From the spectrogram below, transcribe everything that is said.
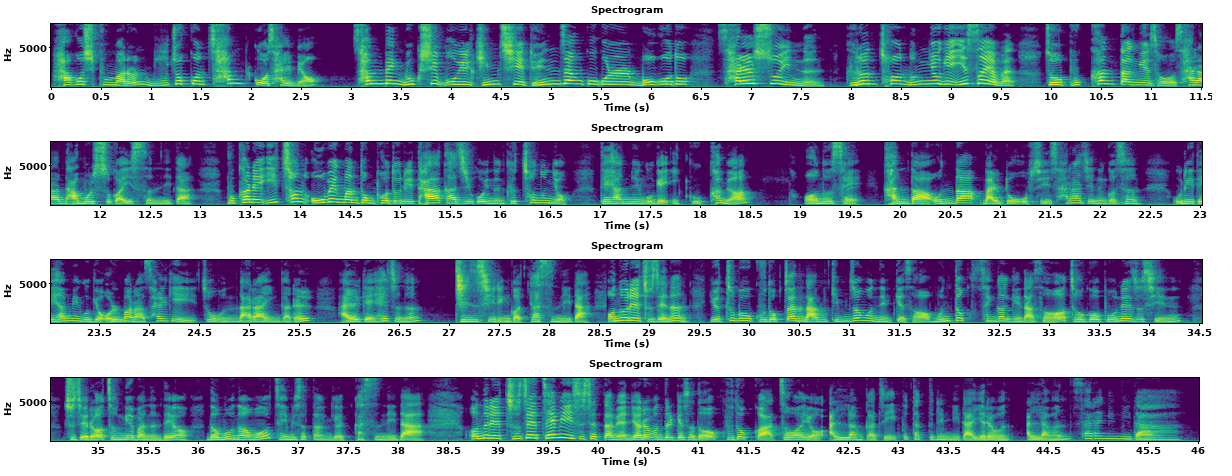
하고 싶은 말은 무조건 참고 살며 365일 김치에 된장국을 먹어도 살 수 있는 그런 초능력이 있어야만 저 북한 땅에서 살아남을 수가 있습니다. 북한의 2,500만 동포들이 다 가지고 있는 그 초능력 대한민국에 입국하면 어느새 간다 온다 말도 없이 사라지는 것은 우리 대한민국이 얼마나 살기 좋은 나라인가를 알게 해주는 진실인 것 같습니다. 오늘의 주제는 유튜브 구독자 남김정훈님께서 문득 생각이 나서 적어 보내주신 주제로 정해봤는데요. 너무너무 재밌었던 것 같습니다. 오늘의 주제 재미있으셨다면 여러분들께서도 구독과 좋아요, 알람까지 부탁드립니다. 여러분, 알람은 사랑입니다.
